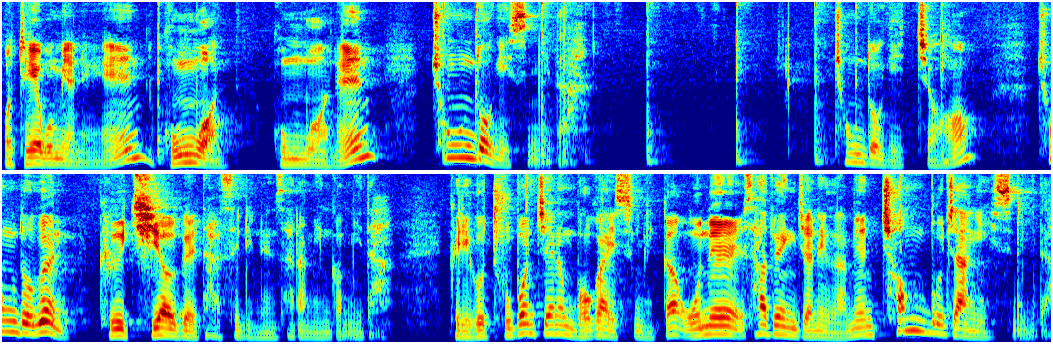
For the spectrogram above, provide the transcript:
어떻게 보면은 공무원 공무원은 총독이 있습니다. 총독이 있죠. 총독은 그 지역을 다스리는 사람인 겁니다. 그리고 두 번째는 뭐가 있습니까? 오늘 사도행전에 의하면 천부장이 있습니다.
